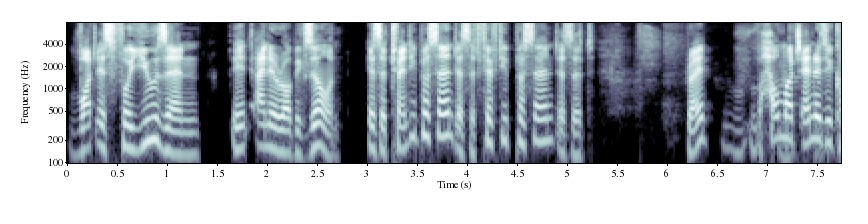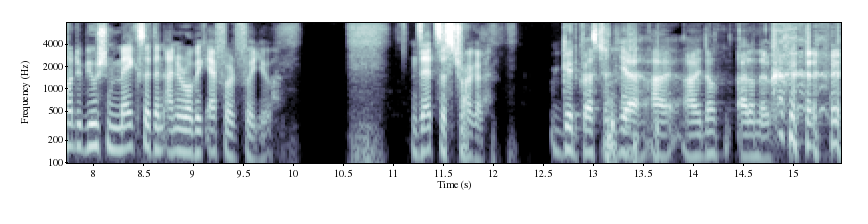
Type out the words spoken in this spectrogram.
what is for you then the anaerobic zone? Is it 20%? Is it 50%? Is it, right? How hmm. much energy contribution makes it an anaerobic effort for you? That's a struggle. Good question. Yeah, I, I don't I don't know.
